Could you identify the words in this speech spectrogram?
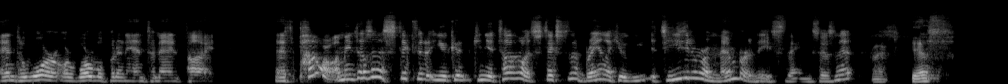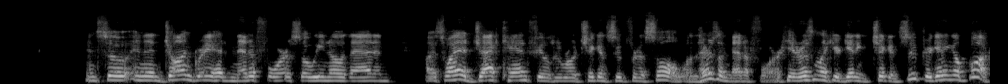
end to war, or war will put an end to mankind. And it's power. I mean, doesn't it stick to the, you can can you tell how it sticks to the brain? Like you it's easy to remember these things, isn't it? Right. Yes. And so, and then John Gray had metaphor, so we know that. And uh, so I had Jack Canfield who wrote Chicken Soup for the Soul. Well, there's a metaphor. It isn't like you're getting chicken soup; you're getting a book.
